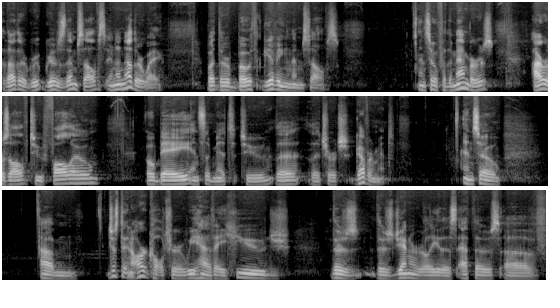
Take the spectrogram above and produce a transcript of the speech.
the other group gives themselves in another way. But they're both giving themselves. And so for the members, I resolve to follow, obey, and submit to the, the church government. And so, um, just in our culture, we have a huge, there's, there's generally this ethos of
